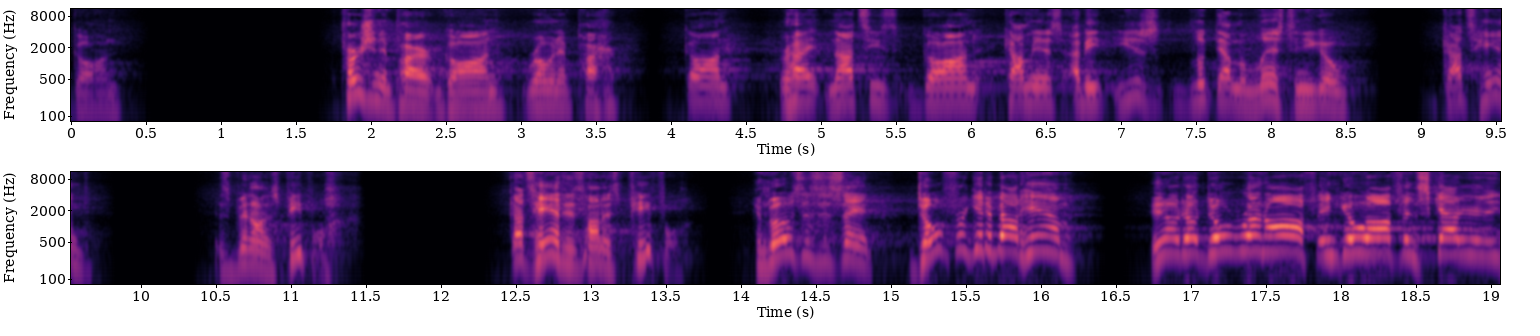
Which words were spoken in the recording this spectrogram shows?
gone. Persian Empire, gone. Roman Empire, gone. Right? Nazis, gone. Communists. I mean, you just look down the list and you go, God's hand has been on his people. God's hand is on his people. And Moses is saying, don't forget about him. You know, don't, don't run off and go off and scatter.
